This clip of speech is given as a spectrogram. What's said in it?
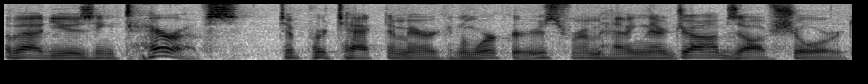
about using tariffs to protect American workers from having their jobs offshored.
